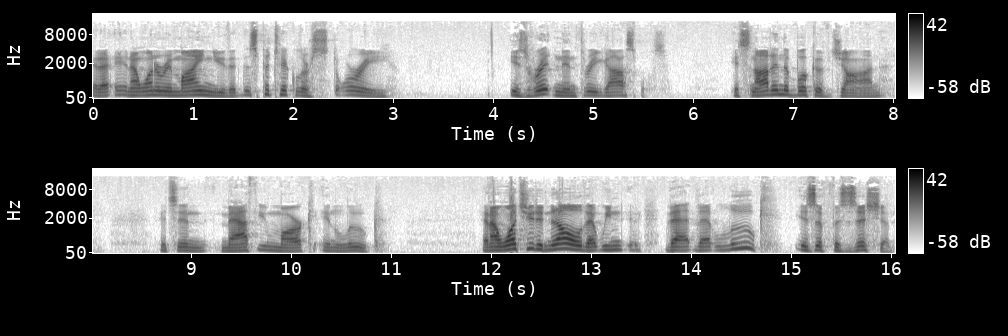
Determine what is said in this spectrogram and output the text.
and I, and I want to remind you that this particular story is written in three Gospels. It's not in the book of John, it's in Matthew, Mark, and Luke. And I want you to know that, we, that, that Luke is a physician.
